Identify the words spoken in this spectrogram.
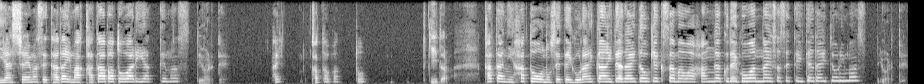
いらっしゃいませ。ただいま肩バト割りやってます」って言われて「はい？肩バト?」って聞いたら「肩に鳩を乗せてご来館いただいたお客様は半額でご案内させていただいております」って言われて。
